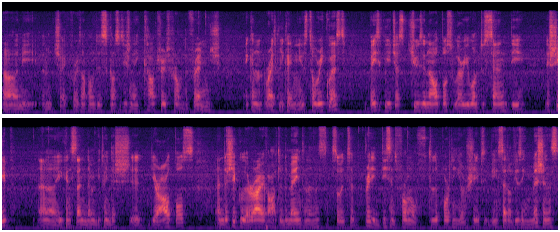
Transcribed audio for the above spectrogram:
Uh, let me let me check. For example, this constitution I captured from the French. I can right click and use toll request. Basically, just choose an outpost where you want to send the the ship. Uh, you can send them between the uh, your outposts, and the ship will arrive after the maintenance. So it's a pretty decent form of teleporting your ships instead of using missions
